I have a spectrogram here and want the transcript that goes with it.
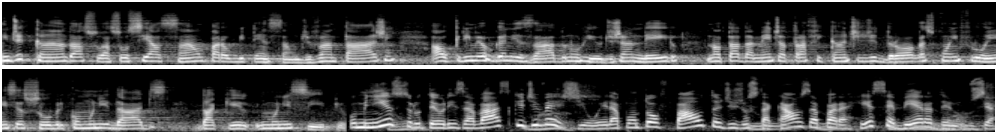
indicando a sua associação para obtenção de vantagem ao crime organizado no Rio de Janeiro, notadamente a traficante de drogas com influência sobre comunidades daquele município. O ministro Teori Zavascki divergiu. Ele apontou falta de justa causa para receber a denúncia.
